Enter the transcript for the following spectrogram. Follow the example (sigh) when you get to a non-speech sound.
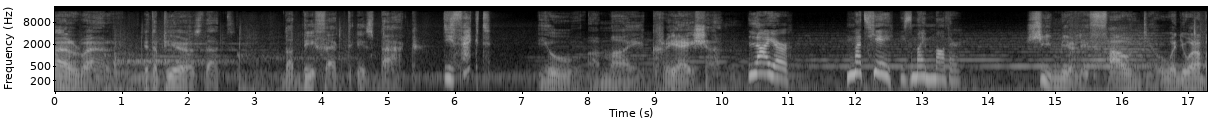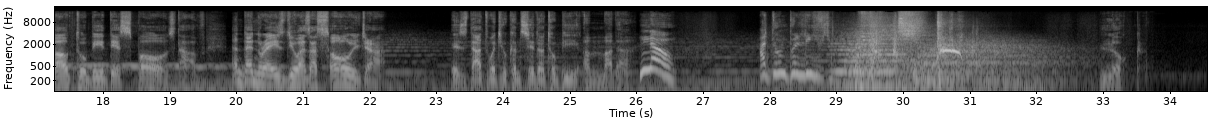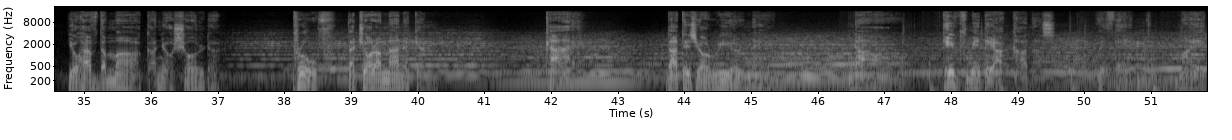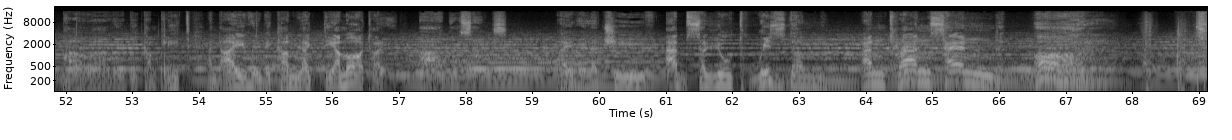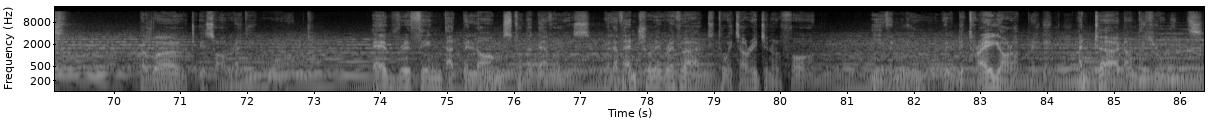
Well, well. It appears that the defect is back. Defect? You are my creation. Liar! Matier is my mother. She merely found you when you were about to be disposed of, and then raised you as a soldier. Is that what you consider to be a mother? No! I don't believe you. Look. You have the mark on your shoulder. Proof that you're a mannequin. Kai. That is your real name. Now, give me the Arcanas. With them, my power will be complete, and I will become like the immortal Argosax. I will achieve absolute wisdom and transcend all. The world is already warped. Everything that belongs to the devils will eventually revert to its original form. Even you will betray your upbringing and turn on the humans.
